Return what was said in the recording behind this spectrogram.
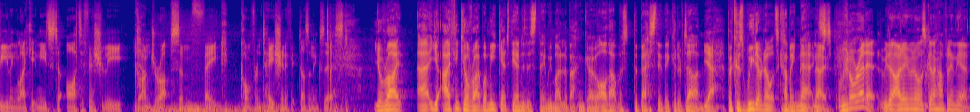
feeling like it needs to artificially conjure up some fake confrontation if it doesn't exist. You're right. Uh, yeah, I think you're right. When we get to the end of this thing, we might look back and go, "Oh, that was the best thing they could have done." Yeah. because we don't know what's coming next. No, we've not read it. We don't. I don't even know what's going to happen in the end.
